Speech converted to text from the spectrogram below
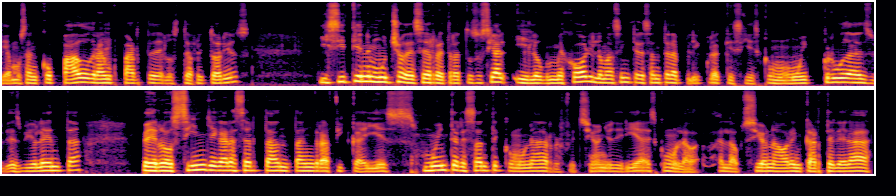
digamos, han copado gran parte de los territorios. Y sí tiene mucho de ese retrato social. Y lo mejor y lo más interesante de la película, que sí es como muy cruda, es, es violenta, pero sin llegar a ser tan, tan gráfica. Y es muy interesante como una reflexión, yo diría. Es como la, la opción ahora en cartelera,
